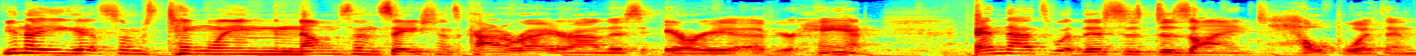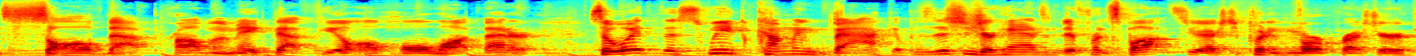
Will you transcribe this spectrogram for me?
you know you get some tingling, numb sensations kind of right around this area of your hand. And that's what this is designed to help with and solve that problem, make that feel a whole lot better. So with the sweep coming back, it positions your hands in different spots. So you're actually putting more pressure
